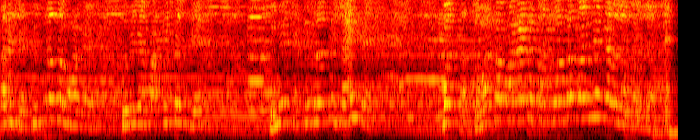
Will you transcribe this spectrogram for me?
अरे शक्तिपुत्राचा भाग आहे. तुम्ही या पाकिस्तानचे आहे? तुम्ही शक्तिपुत्राचे शाहीर आहे पण तत्वाचा भाग तत्वाचा मान्य करायला पाहिजे आपण.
